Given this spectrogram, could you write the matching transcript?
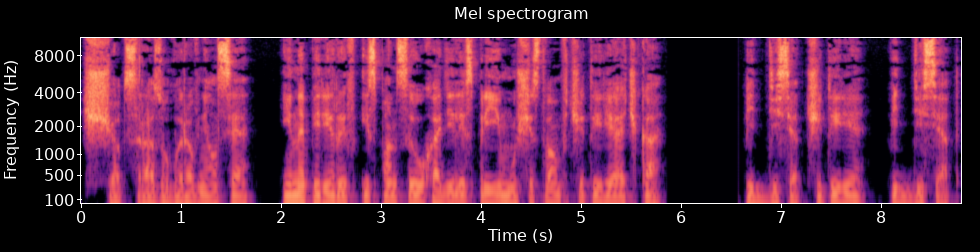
Счет сразу выровнялся, и на перерыв испанцы уходили с преимуществом в 4 очка. 54-50.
